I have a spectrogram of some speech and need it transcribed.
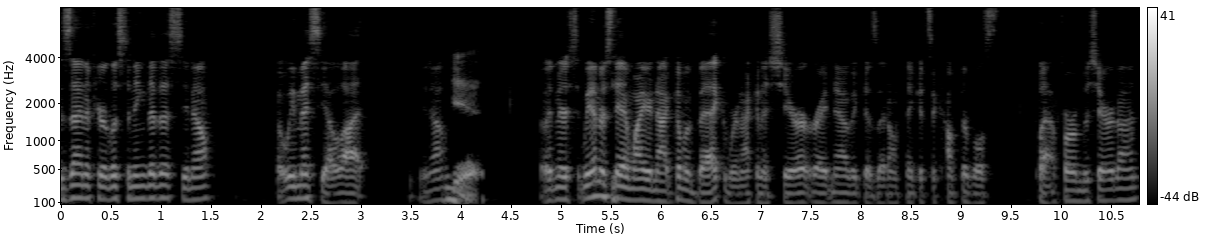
Zen, if you're listening to this, you know, but we miss you a lot. You know, Yeah. We understand why you're not coming back, and we're not going to share it right now because I don't think it's a comfortable platform to share it on.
